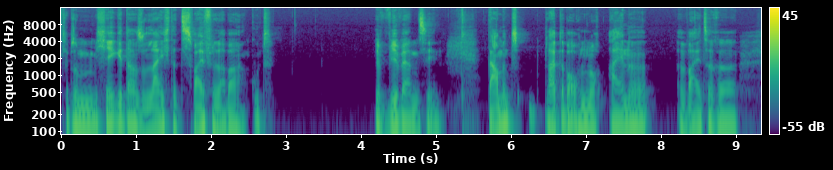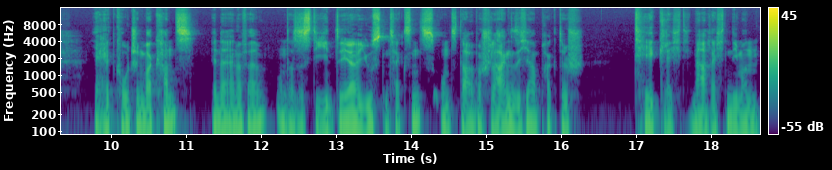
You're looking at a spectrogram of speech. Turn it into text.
Ich habe so, ich hege da so leichte Zweifel, aber gut. Wir, wir werden sehen. Damit bleibt aber auch nur noch eine weitere ja, Head-Coaching-Vakanz in der NFL und das ist die der Houston Texans und da überschlagen sich ja praktisch täglich die Nachrichten, die man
